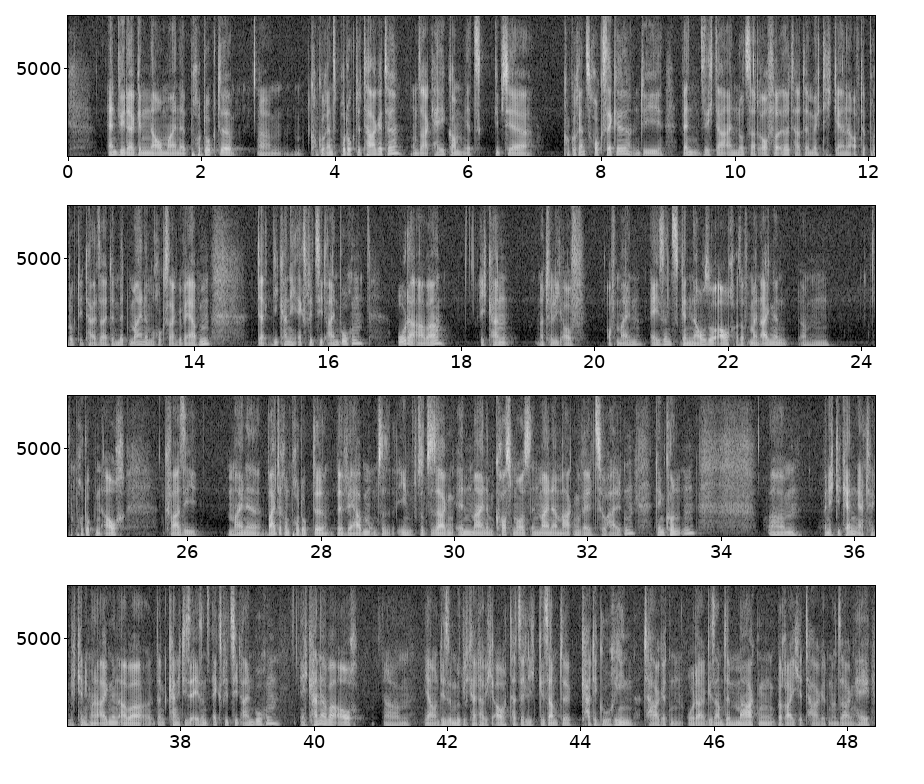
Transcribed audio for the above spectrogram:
entweder genau meine Produkte ähm, Konkurrenzprodukte targete und sage, hey komm, jetzt gibt es hier Konkurrenzrucksäcke, die, wenn sich da ein Nutzer drauf verirrt hat, dann möchte ich gerne auf der Produktdetailseite mit meinem Rucksack werben. die kann ich explizit einbuchen. Oder aber ich kann natürlich auf, auf meinen ASINs genauso auch, also auf meinen eigenen ähm, Produkten auch quasi meine weiteren Produkte bewerben, um ihn sozusagen in meinem Kosmos, in meiner Markenwelt zu halten, den Kunden. Ähm, wenn ich die kenne, ja, natürlich kenne ich meine eigenen, aber dann kann ich diese ASINs explizit einbuchen. Ich kann aber auch, ähm, ja, und diese Möglichkeit habe ich auch, tatsächlich gesamte Kategorien targeten oder gesamte Markenbereiche targeten und sagen, hey,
